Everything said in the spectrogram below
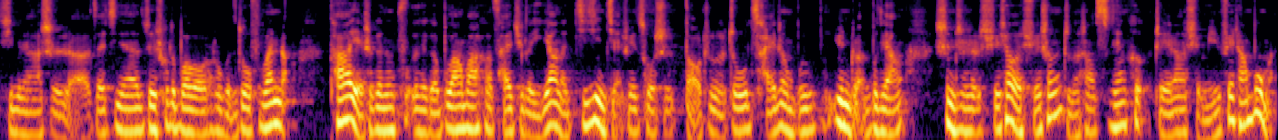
基本上是呃，在今年最初的报告是稳坐副班长。他也是跟那个布朗巴克采取了一样的激进减税措施，导致了州财政不运转不良，甚至学校的学生只能上四天课，这也让选民非常不满。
